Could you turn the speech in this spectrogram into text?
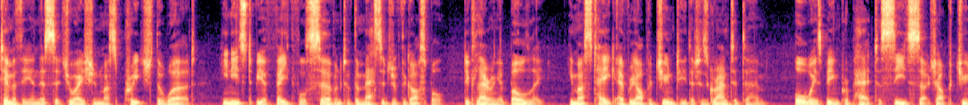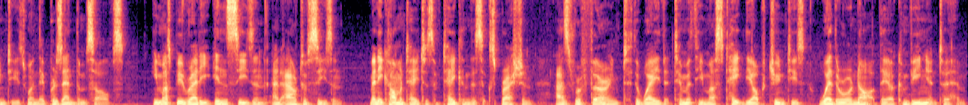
Timothy, in this situation, must preach the word, he needs to be a faithful servant of the message of the gospel, declaring it boldly. He must take every opportunity that is granted to him, always being prepared to seize such opportunities when they present themselves. He must be ready in season and out of season. Many commentators have taken this expression as referring to the way that Timothy must take the opportunities whether or not they are convenient to him.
